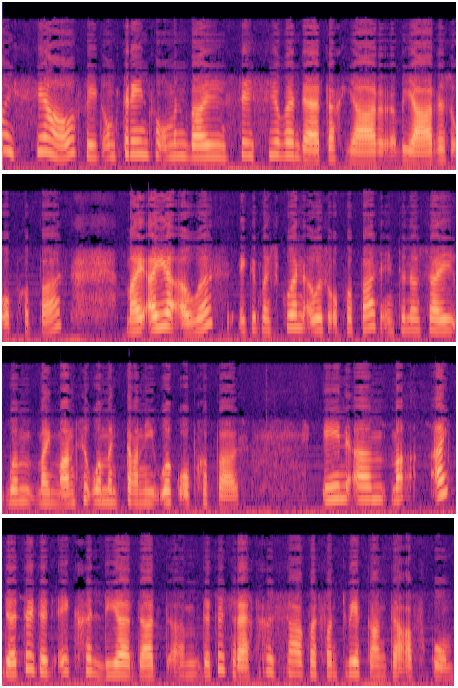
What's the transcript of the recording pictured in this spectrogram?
myself het omtrent vir om en by 6 37 jaar bejaardes opgepas. My eie ouers, ek het my skoonouers opgepas en toe nou sy oom my man se oom en tannie ook opgepas. En ehm um, maar uit dit het, het ek geleer dat ehm um, dit is regtig 'n saak wat van twee kante afkom.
